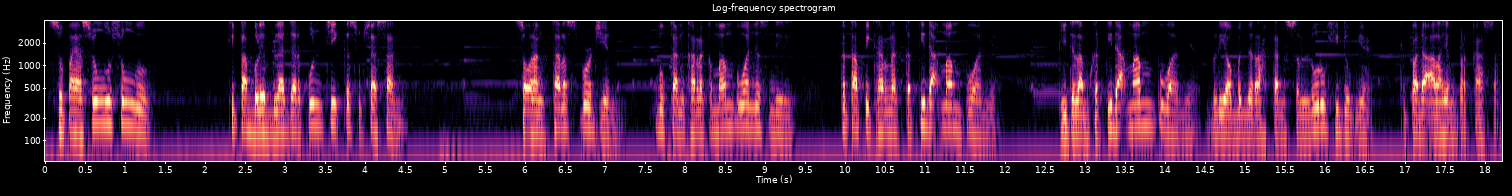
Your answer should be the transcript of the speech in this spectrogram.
supaya sungguh-sungguh kita boleh belajar kunci kesuksesan seorang Charles Spurgeon. Bukan karena kemampuannya sendiri, tetapi karena ketidakmampuannya. Di dalam ketidakmampuannya, beliau menyerahkan seluruh hidupnya kepada Allah yang perkasa.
